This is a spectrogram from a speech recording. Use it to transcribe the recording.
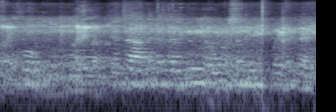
करायचं कधी करणार त्याचं आता कसं झालं की वर्षांनी बैठक झाली.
